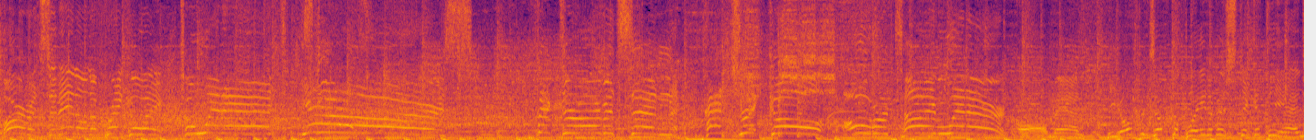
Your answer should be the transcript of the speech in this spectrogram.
Arvidsson in on a breakaway to win it! Man. He opens up the blade of his stick at the end.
